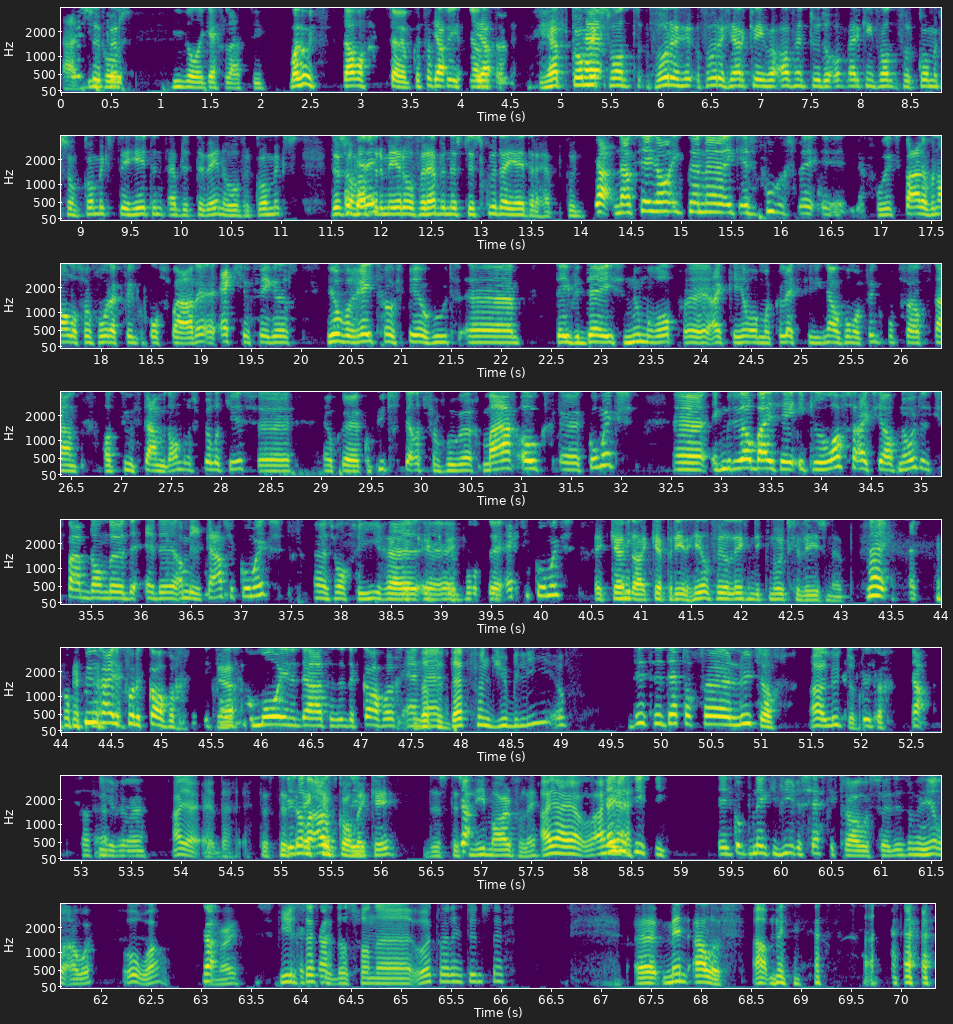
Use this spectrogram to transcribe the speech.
Ja, die, Super. wil, die wil ik even laten zien. Maar goed, dat was, zo heb ik het toch Ja. Je hebt comics, want vorig, vorig jaar kregen we af en toe de opmerking van voor comics on comics te heten, heb je te weinig over comics. Dus we gaan het er meer over hebben, dus het is goed dat jij er hebt, Koen. Ja, nou ik zeg al, ik ben, eh, ik, vroeger, eh, vroeger, ik spaarde van alles van voordat ik Funko Pop spaarde. Eh, action figures, heel veel retro speelgoed, eh, dvd's, noem maar op. Eh, eigenlijk heel mijn collectie die ik nou voor mijn Funko Pop had staan, had ik toen staan met andere spulletjes. Ook eh, computerspelletjes van vroeger, maar ook eh, comics. Eh, ik moet er wel bij zeggen, ik las ze eigenlijk zelf nooit. Dus ik spaarde dan de, de, de Amerikaanse comics. eh, zoals hier eh, Ik- ik- eh, ik- bijvoorbeeld de action comics. Ik ken Ik- dat, ik heb er hier heel veel liggen die ik nooit gelezen heb. Nee, gewoon puur eigenlijk voor de cover. Ik vond Ja. het gewoon mooi inderdaad, de, de cover. En, Is dat de Dead van Jubilee? Of? Dit is de Death of Luther. Ah, Luther. Luther, ja. Die staat Ja. hier. eh, Ah ja, daar. Het is, het Is is dat een action oude- comic, hè. Dus het is Ja. niet Marvel, hè. Ah ja, ja. Ah, Nee, is die. Deze komt in 1964 trouwens. eh, dit is nog een hele oude. Oh, wauw. Ja. Maar, 64, Kijk, dat is van... eh hoe oud waren je toen, Stef? eh, min 11. Ah, mijn...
